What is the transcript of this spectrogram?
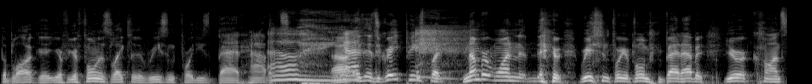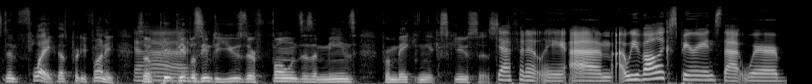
the blog your, your phone is likely the reason for these bad habits. Oh, yeah. Uh, it's a great piece, but number one reason for your phone being bad habit, you're a constant flake. That's pretty funny. Yeah. So pe- people seem to use their phones as a means for making excuses. Definitely. Um, we've all experienced that where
